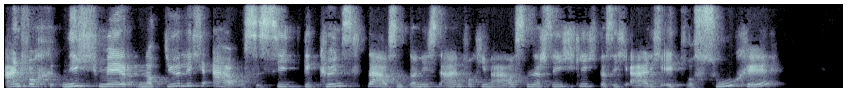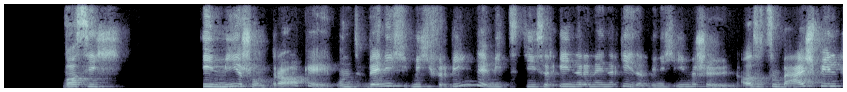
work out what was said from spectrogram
einfach nicht mehr natürlich aus. Es sieht gekünstelt aus und dann ist einfach im Außen ersichtlich, dass ich eigentlich etwas suche, was ich in mir schon trage. Und wenn ich mich verbinde mit dieser inneren Energie, dann bin ich immer schön. Also zum Beispiel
